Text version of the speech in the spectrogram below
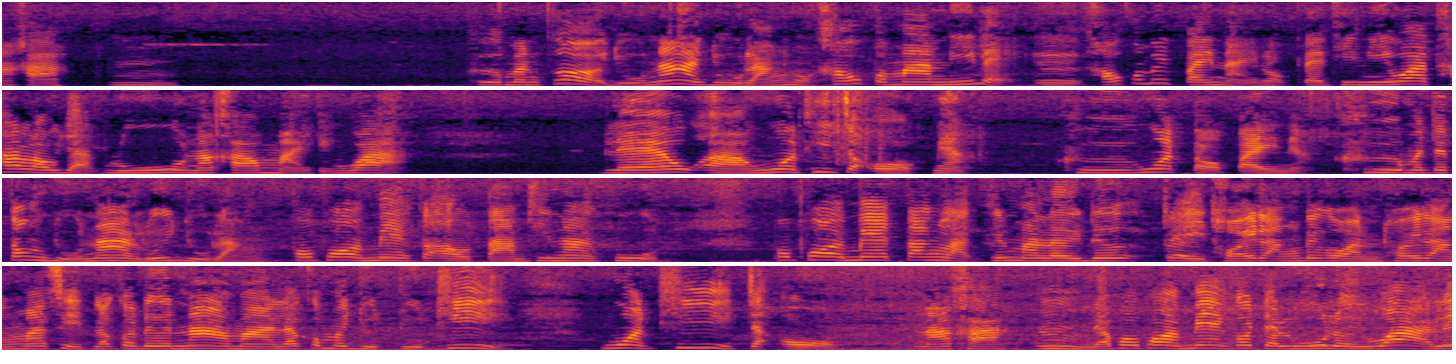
นะคะ อืม คือมันก็อยู่หน้าอยู่หลังของเขาประมาณนี้แหละ เออเขาก็ไม่ไปไหนหรอก แต่ทีนี้ว่าถ้าเราอยากรู้นะคะ หมายถึงว่า แล้วอ่างวดที่จะออกเนี่ย คืองวดต่อไปเนี่ย คือมันจะต้องอยู่หน้าหรืออยู่หลังพ่อพ่อแม่ก็เอาตามที่หน้าพูดพ่อพ่อแม่ตั้งหลักขึ้นมาเลยเด้อใจถอยหลังไปก่อน ถอยหลังมาเสร็จแล้วก็เดินหน้ามา แล้วก็มาหยุดอยู่ที่งวดที่จะออก นะคะ อืมแล้วพ่อพ่อแม่ก็จะรู้เลยว่าเล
